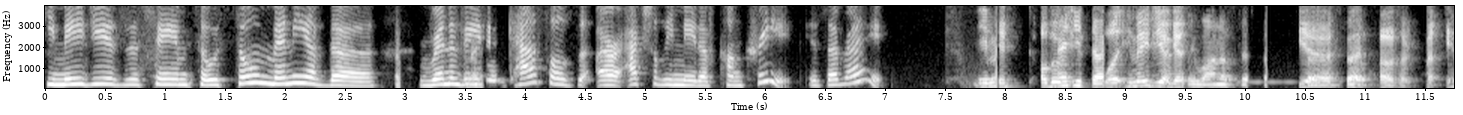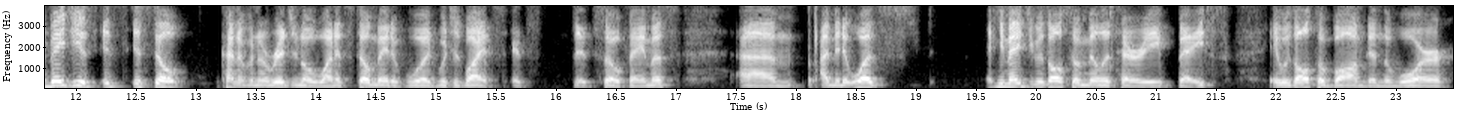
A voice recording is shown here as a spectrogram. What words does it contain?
Himeji is the same. So, so many of the renovated castles are actually made of concrete. Is that right? It, although Himeji, well, Himeji, I get one of the yeah. But, Oh, sorry. Himeji is, is is still kind of an original one. It's still made of wood, which is why it's it's it's so famous. Um, I mean, it was Himeji was also a military base. It was also bombed in the war.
